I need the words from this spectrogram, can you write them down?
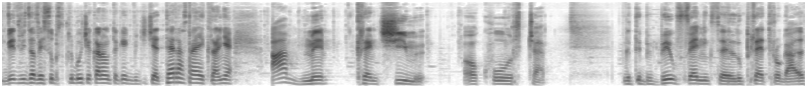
więc widzowie, subskrybujcie kanał, tak jak widzicie teraz na ekranie, a my kręcimy. O kurcze. Gdyby był Fenix lub Retrogal,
